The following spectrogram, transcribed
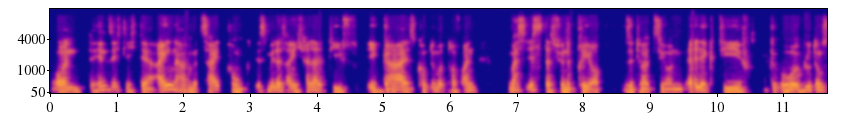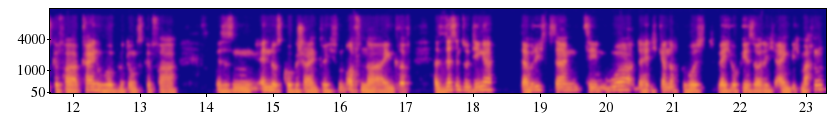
Und hinsichtlich der Einnahmezeitpunkt ist mir das eigentlich relativ egal. Es kommt immer darauf an, was ist das für eine Prä-Op-Situation? Elektiv, hohe Blutungsgefahr, keine hohe Blutungsgefahr. Es ist ein endoskopischer Eingriff, ein offener Eingriff. Also das sind so Dinge, da würde ich sagen, 10 Uhr, da hätte ich gern noch gewusst, welche OP soll ich eigentlich machen.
